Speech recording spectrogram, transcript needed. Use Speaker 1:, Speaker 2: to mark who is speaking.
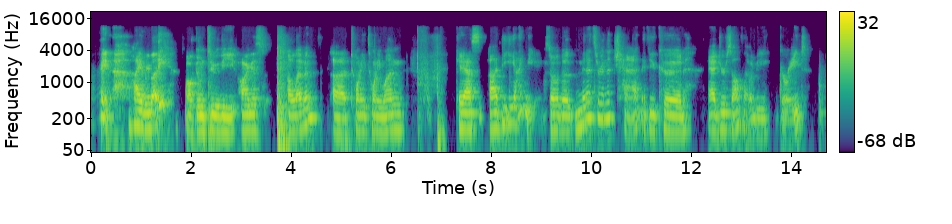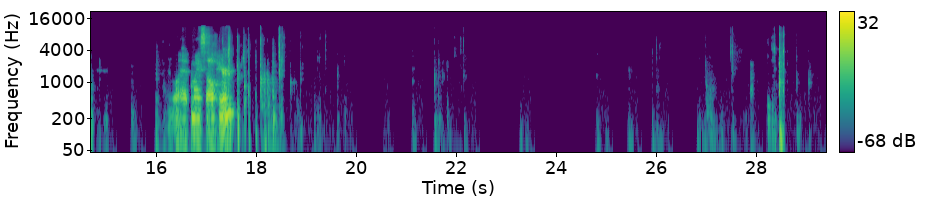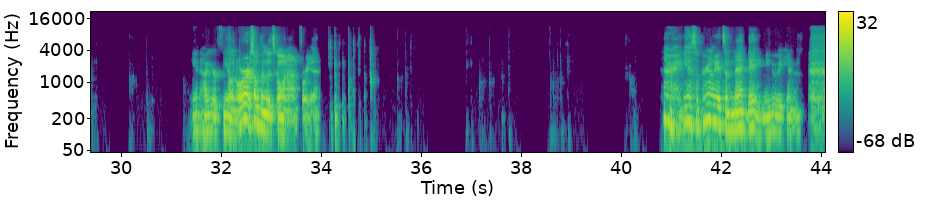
Speaker 1: All right, hi, everybody. Welcome to the August 11th, uh, 2021 CHAOSS uh, DEI meeting. So the minutes are in the chat. If you could add yourself, that would be great. I'll add myself here. And how you're feeling or something that's going on for you. All right, yeah, so apparently it's a mad day. Maybe we can,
